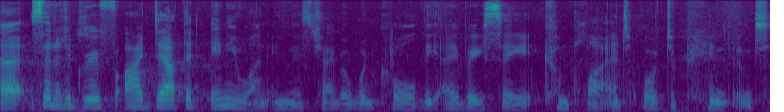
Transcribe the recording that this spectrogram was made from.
Uh, Senator Griff, I doubt that anyone in this chamber would call the ABC compliant or dependent.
